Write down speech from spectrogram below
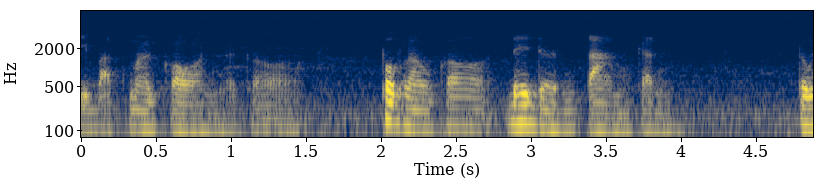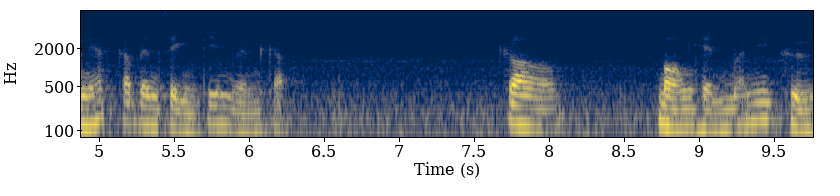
ฏิบัติมาก่อน แล้วก็พวกเราก็ได้เดินตามกัน ตรงนี้ก็เป็นสิ่งที่เหมือนกับ ก็มองเห็นว่านี่คือ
